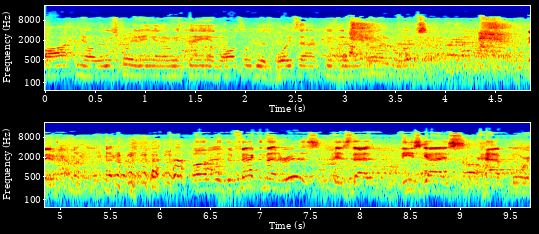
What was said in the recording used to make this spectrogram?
art, you know, illustrating and everything, and also there's voice actors and They don't have everything. a website. They don't- well, the, the fact of the matter is, is that these guys have more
